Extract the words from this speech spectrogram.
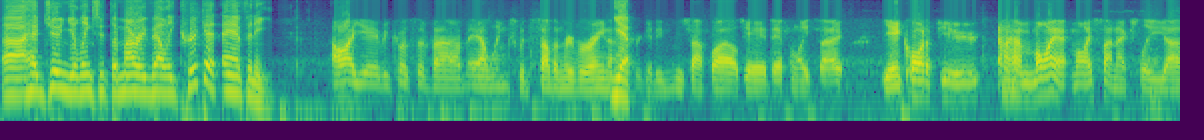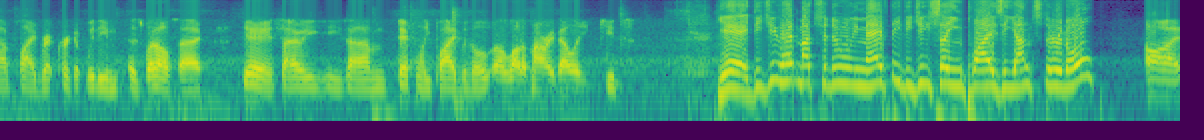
uh, had junior links with the Murray Valley Cricket, Anthony. Oh yeah, because of um, our links with Southern Riverina Yep. cricket in New South Wales. Yeah, definitely. So yeah, quite a few. Um, my my son actually uh, played rep cricket with him as well. So yeah, so he, he's um, definitely played with a, a lot of Murray Valley kids. Yeah, did you have much to do with him, Anthony? Did you see him play as a youngster at all? Oh,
